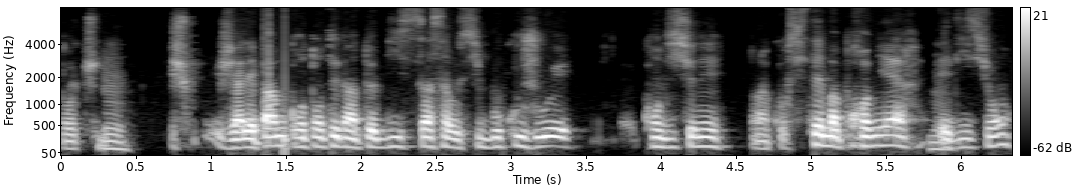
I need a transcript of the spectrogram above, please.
Donc, hmm. je n'allais pas me contenter d'un top 10. Ça, ça a aussi beaucoup joué, conditionné. Dans la course, c'était ma première hmm. édition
